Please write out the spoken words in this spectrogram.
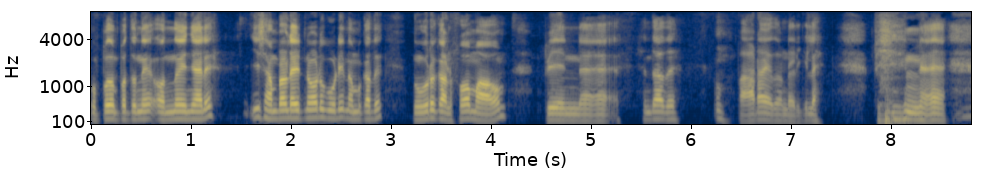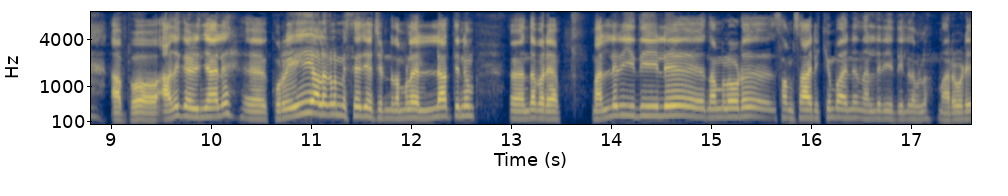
മുപ്പത് മുപ്പത്തൊന്ന് ഒന്ന് കഴിഞ്ഞാൽ ഈ ശമ്പള ഡേറ്റിനോട് കൂടി നമുക്കത് നൂറ് കൺഫേം ആവും. പിന്നെ എന്താ അത്? പാടായതുകൊണ്ടായിരിക്കും അല്ലേ? പിന്നെ അപ്പോൾ അത് കഴിഞ്ഞാൽ കുറേ ആളുകൾ മെസ്സേജ് അയച്ചിട്ടുണ്ട്. നമ്മളെല്ലാത്തിനും എല്ലാത്തിനും എന്താ പറയുക നല്ല രീതിയിൽ നമ്മളോട് സംസാരിക്കുമ്പോൾ അതിന് നല്ല രീതിയിൽ നമ്മൾ മറുപടി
